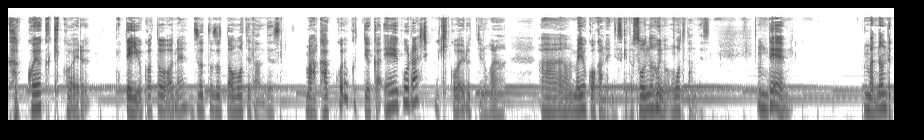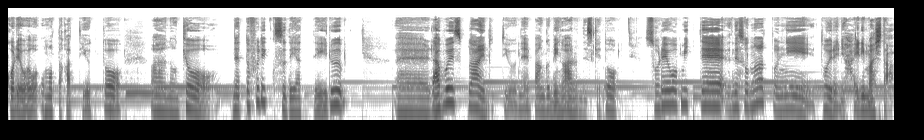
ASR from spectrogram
かっこよく聞こえるっていうことをねずっとずっと思ってたんですまあかっこよくっていうか英語らしく聞こえるっていうのかな。あ、まあ、よくわかんないんですけどそんな風に思ってたんです。で、まあ、なんでこれを思ったかっていうとあの今日ネットフリックスでやっている「えー、Love is Blind」っていうね番組があるんですけどそれを見てでその後にトイレに入りました。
